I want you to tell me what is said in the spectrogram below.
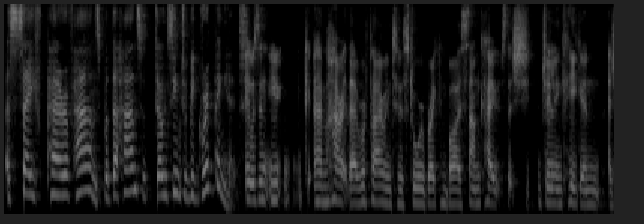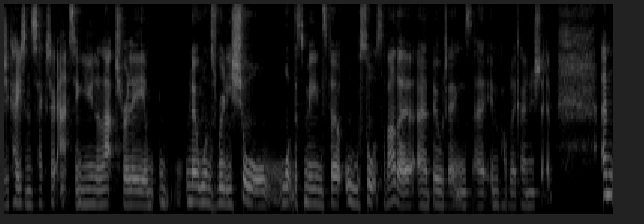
a safe pair of hands, but the hands don't seem to be gripping it. It was in you, um, Harriet. They're referring to a story broken by Sam Coates that she, Gillian Keegan, Education Secretary, acting unilaterally, and no one's really sure what this means for all sorts of other uh, buildings uh, in public ownership. Um,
